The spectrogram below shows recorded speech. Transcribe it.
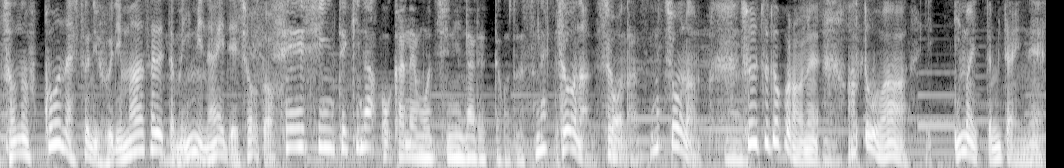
その不幸な人に振り回されても意味ないでしょうと。精神的なお金持ちになれってことですね。そうなんです。そうなんですね。そうなの。そういったところはね、あとは、今言ったみたいにね、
